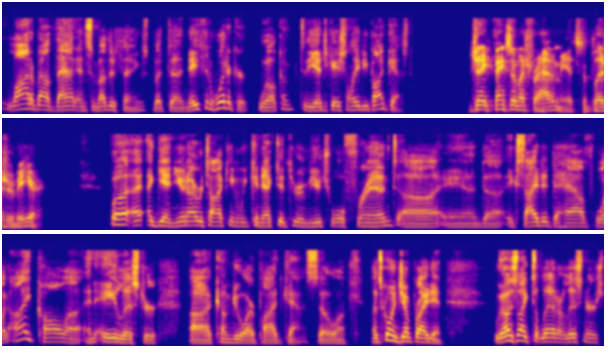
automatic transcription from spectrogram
lot about that and some other things. But uh, Nathan Whitaker, welcome to the Educational AD podcast. Jake, thanks so much for having me. It's a pleasure to be here. Well, again, you and I were talking. We connected through a mutual friend, uh, and uh, excited to have what I call uh, an A-lister uh, come to our podcast. So uh, let's go and jump right in. We always like to let our listeners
